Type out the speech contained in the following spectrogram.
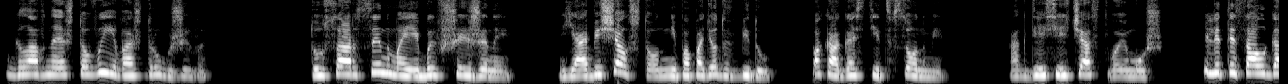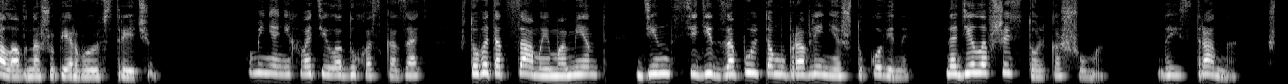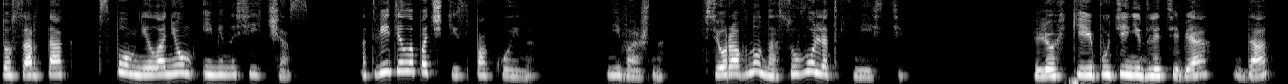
Главное, что вы и ваш друг живы. Тусар – сын моей бывшей жены. Я обещал, что он не попадет в беду, пока гостит в сонме. А где сейчас твой муж? Или ты солгала в нашу первую встречу? У меня не хватило духа сказать, что в этот самый момент Дин сидит за пультом управления штуковины, наделавшей столько шума. Да и странно, что Сартак вспомнил о нем именно сейчас. Ответила почти спокойно. Неважно, все равно нас уволят вместе. Легкие пути не для тебя, да?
